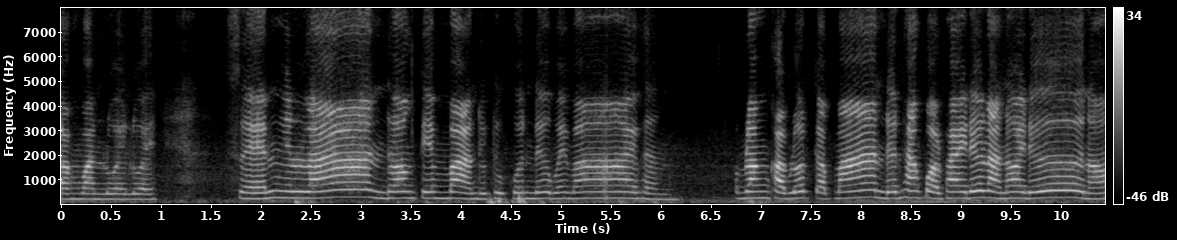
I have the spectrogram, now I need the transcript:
รางวัลรวยรวยแสนเงินล้านทองเต็มบ้านทุกๆคนเด้อบ๊ายบายท่านกำลังขับรถกลับบ้านเดินทางปลอดภัยเด้อล่ะน้อยเด้อเนาะ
